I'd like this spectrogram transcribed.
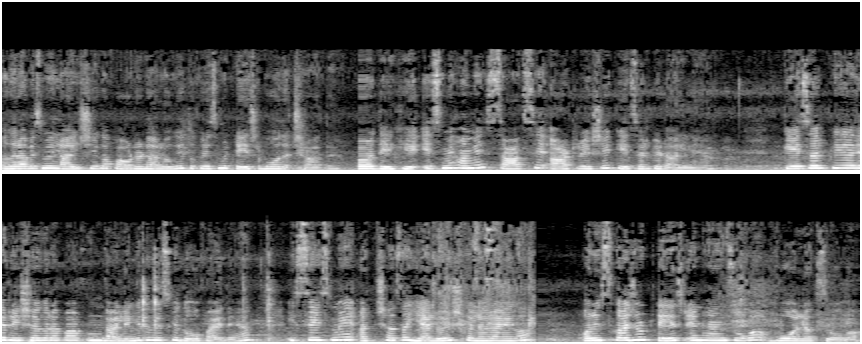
अगर आप इसमें इलायची का पाउडर डालोगे तो फिर इसमें टेस्ट बहुत अच्छा आता है। और देखिए, इसमें हमें सात से आठ रेशे केसर के डालने हैं। केसर के रेशे अगर आप, आप डालेंगे तो इसके दो फ़ायदे हैं। इससे इसमें अच्छा सा येलोइश कलर आएगा और इसका जो टेस्ट इनहेंस होगा वो अलग से होगा।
